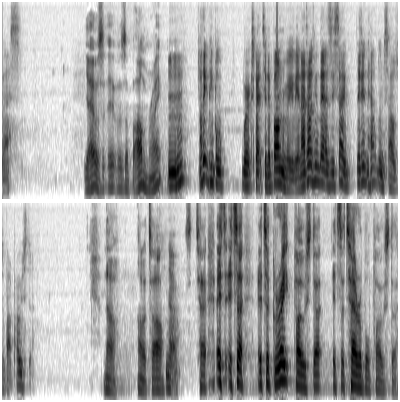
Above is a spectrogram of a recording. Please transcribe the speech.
US. Yeah, it was it was a bomb, right? hmm I think people were expecting a Bond movie, and I don't think that, as you say, they didn't help themselves with that poster. No, not at all. No. It's, ter- it's it's a it's a great poster. It's a terrible poster.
